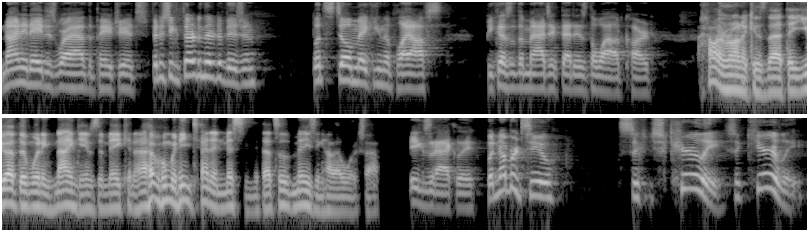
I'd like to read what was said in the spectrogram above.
nine and eight is where I have the Patriots finishing third in their division, but still making the playoffs because of the magic that is the wild card. How ironic is that that you have them winning nine games and making and I have them winning ten and missing it? That's amazing how that works out. Exactly, but number two, securely, securely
